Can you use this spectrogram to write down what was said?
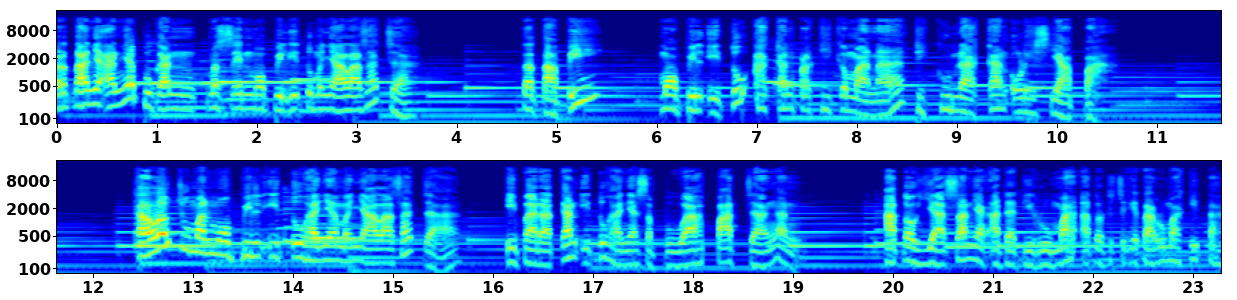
Pertanyaannya bukan mesin mobil itu menyala saja, tetapi mobil itu akan pergi ke mana, digunakan oleh siapa. Kalau cuman mobil itu hanya menyala saja, ibaratkan itu hanya sebuah pajangan atau hiasan yang ada di rumah atau di sekitar rumah kita.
